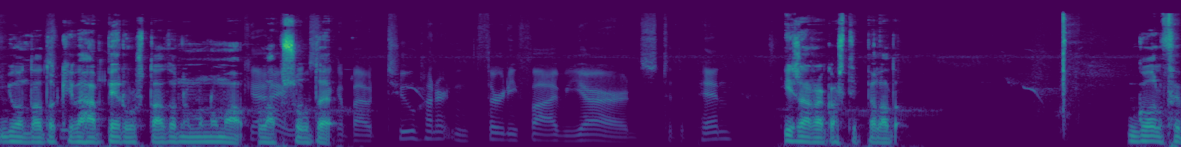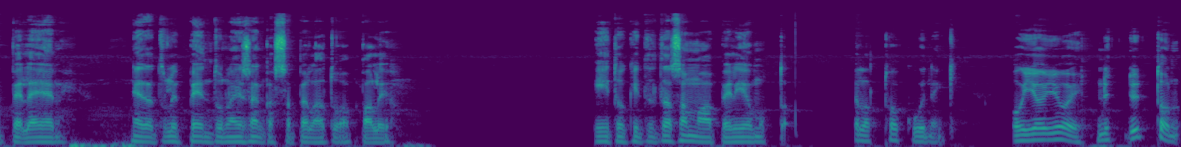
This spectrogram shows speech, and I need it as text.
Juontaa toki vähän perustaa tuonne mun oma lapsuuteen. like about 235 yards to the pin. Isä rakasti pelata golfipelejä, niin näitä tuli pentuna isän kanssa pelatua paljon. Ei toki tätä samaa peliä, mutta pelattua kuitenkin. Oi oi oi, nyt, nyt, on,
